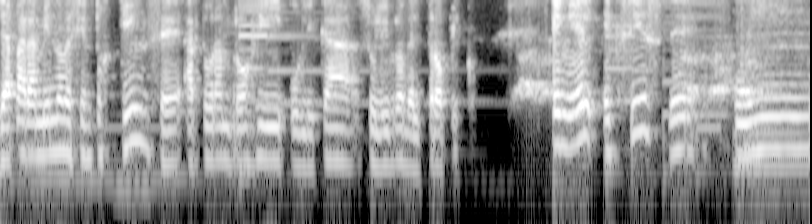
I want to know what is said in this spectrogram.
Ya para 1915, Arturo Ambrogi publica su libro del trópico. En él existe un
